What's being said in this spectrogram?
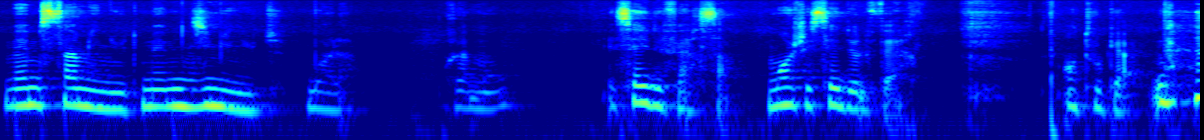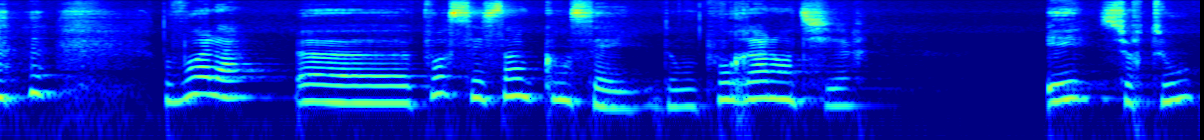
même 5 minutes, même 10 minutes. Voilà, vraiment. Essaye de faire ça. Moi, j'essaie de le faire. En tout cas. Voilà euh, pour ces 5 conseils. Donc pour ralentir et surtout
